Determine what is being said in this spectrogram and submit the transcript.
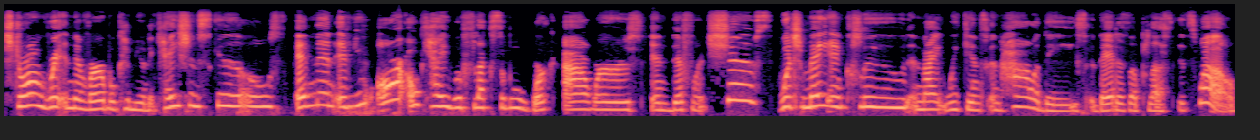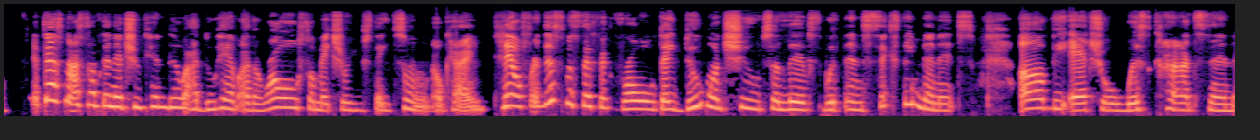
Strong written and verbal communication skills. And then if you are okay with flexible work hours and different shifts, which may include night weekends and holidays, that is a plus as well. If that's not something that you can do, I do have other roles, so make sure you stay tuned, okay? Now, for this specific role, they do want you to live within 60 minutes of the actual Wisconsin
